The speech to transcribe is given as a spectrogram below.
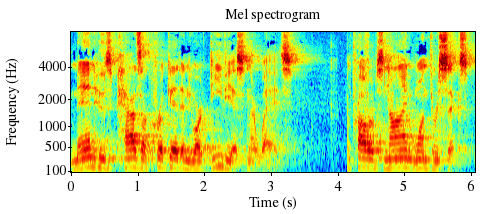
men whose paths are crooked and who are devious in their ways. In Proverbs 9 1 through 6.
